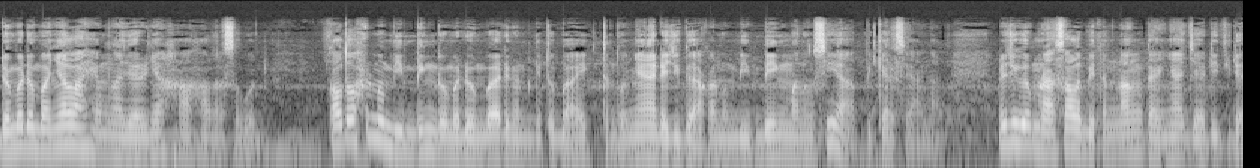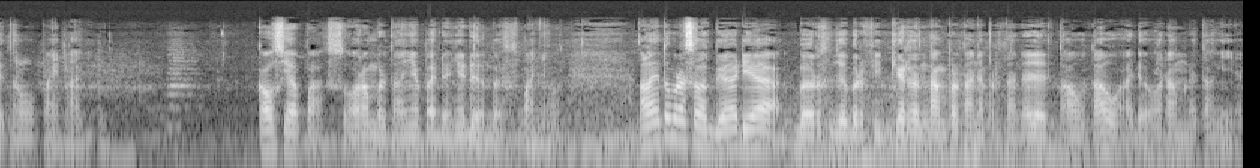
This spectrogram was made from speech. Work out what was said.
Domba-dombanya lah yang mengajarinya hal-hal tersebut. Kalau Tuhan membimbing domba-domba dengan begitu baik, tentunya dia juga akan membimbing manusia, pikir si anak. Dia juga merasa lebih tenang kayaknya jadi tidak terlalu pahit lagi. Kau siapa? Seorang bertanya padanya dalam bahasa Spanyol. Alan itu merasa lega, dia baru saja berpikir tentang pertanda-pertanda dan tahu-tahu ada orang mendatanginya.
